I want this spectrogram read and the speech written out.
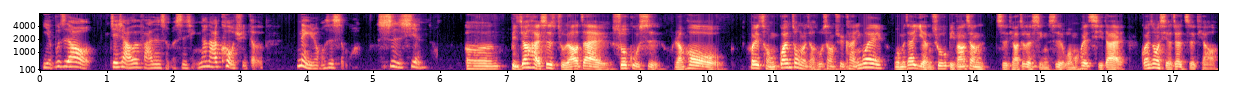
也不知道接下来会发生什么事情，那他 coach 的内容是什么？视线，嗯、呃，比较还是主要在说故事，然后会从观众的角度上去看，因为我们在演出，比方像纸条这个形式，我们会期待观众写的这个纸条，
